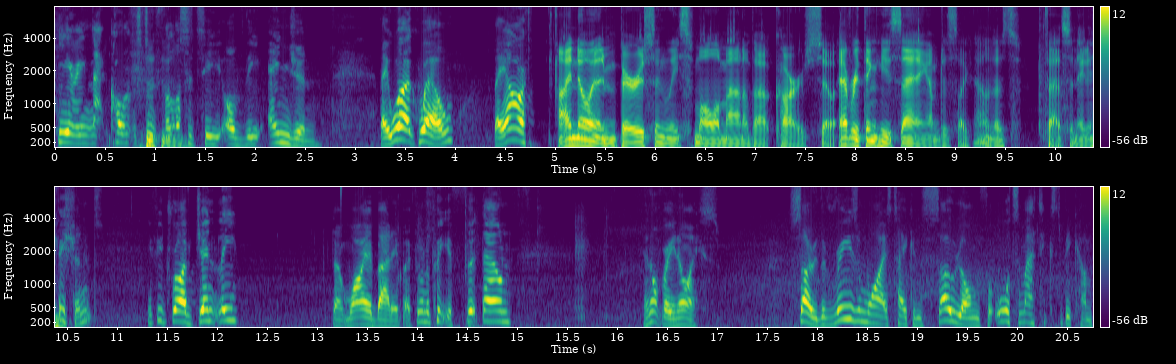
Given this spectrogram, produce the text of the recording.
hearing that constant velocity of the engine. They work well, they are I know an embarrassingly small amount about cars, so everything he's saying, I'm just like, oh, that's fascinating. efficient. If you drive gently, don't worry about it. But if you want to put your foot down, they're not very nice. So the reason why it's taken so long for automatics to become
